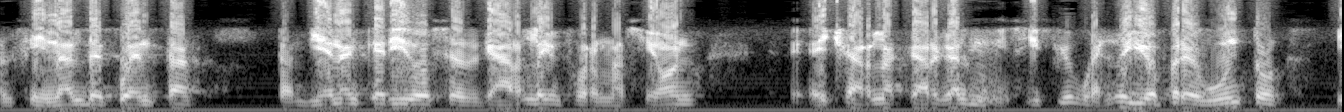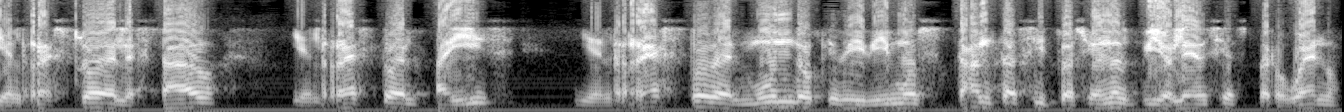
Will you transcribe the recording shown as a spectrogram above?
al final de cuentas también han querido sesgar la información, echar la carga al municipio. Bueno, yo pregunto, ¿y el resto del Estado y el resto del país y el resto del mundo que vivimos tantas situaciones violencias? Pero bueno,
